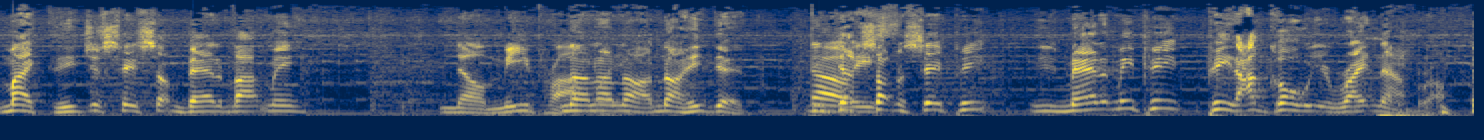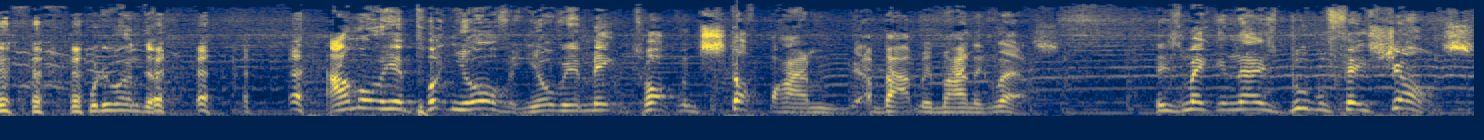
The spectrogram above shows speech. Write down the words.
Mike, did he just say something bad about me? No, me probably. No, no, no, no. He did. You got he's- something to say, Pete? You mad at me, Pete? Pete, I'll go with you right now, bro. what do you want to do? I'm over here putting you over. You're over here making talking stuff behind about me behind the glass. He's making nice booble face Jones.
